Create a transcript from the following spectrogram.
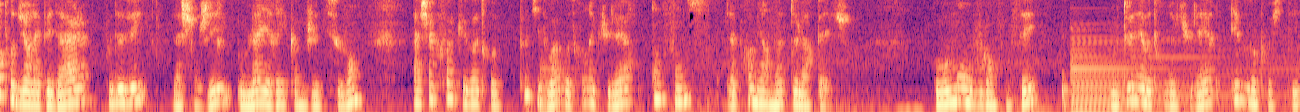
introduire la pédale, vous devez la changer ou l'aérer comme je dis souvent, à chaque fois que votre petit doigt, votre auriculaire, enfonce la première note de l'arpège. Au moment où vous l'enfoncez, vous tenez votre auriculaire et vous en profitez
